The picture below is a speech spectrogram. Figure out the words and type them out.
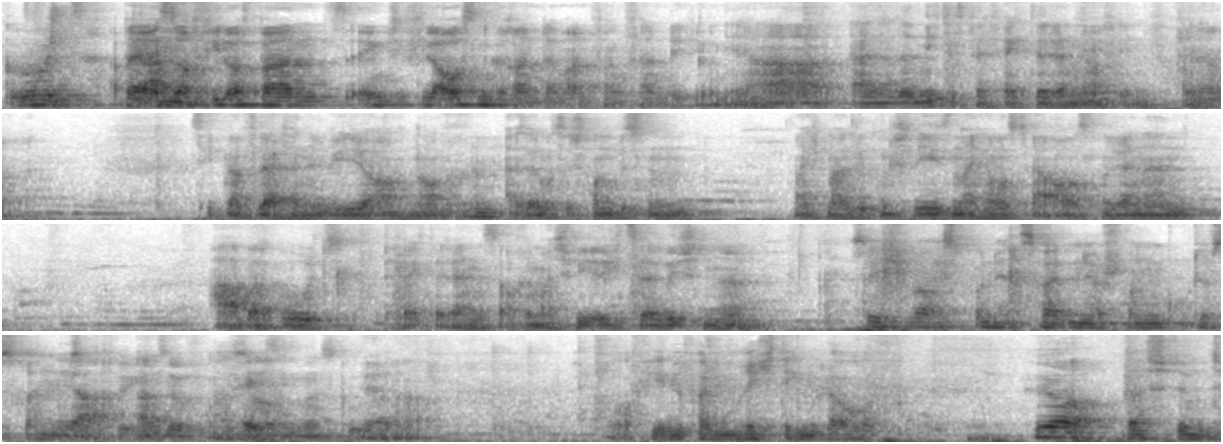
Gut. Aber er ist auch viel auf Bahn, irgendwie viel außen gerannt am Anfang, fand ich irgendwie. Ja, er hatte nicht das perfekte Rennen auf jeden Fall. Ja. Sieht man vielleicht in dem Video auch noch. Mhm. Also er musste schon ein bisschen manchmal Lücken schließen, manchmal musste er außen rennen. Aber gut, perfekte Rennen ist auch immer schwierig zu erwischen, ne? Sich war es von den Zeiten ja schon ein gutes Rennen. Ja, ihn. also vom Pacing war es gut. ja. Ja. auf jeden Fall im richtigen Lauf. ja, das stimmt.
